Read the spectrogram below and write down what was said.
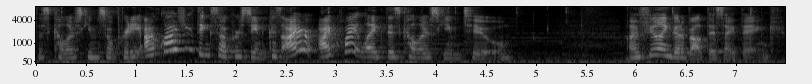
This color scheme's so pretty. I'm glad you think so, Christine, because I, I quite like this color scheme too. I'm feeling good about this, I think.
